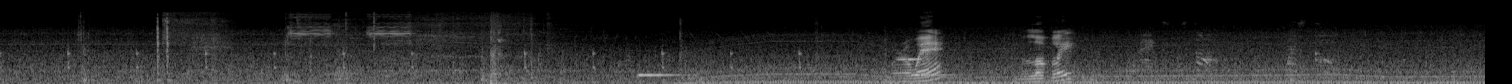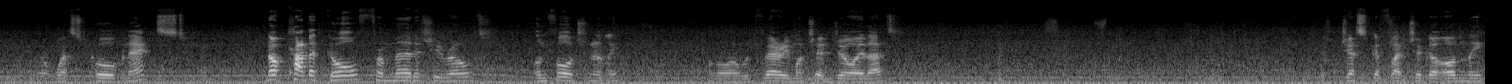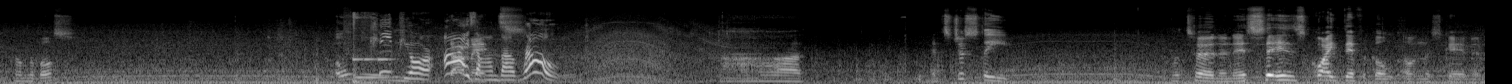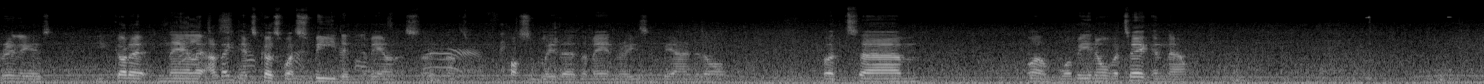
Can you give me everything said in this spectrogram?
We're away. Lovely. West Cove next. Not Cabot Cove from Murder She Wrote, unfortunately. Although I would very much enjoy that. Jessica Fletcher got on the on the bus. Oh, Keep your eyes it. on the road. Ah, it's just the the turning is is quite difficult on this game. It really is. You've got to nail it. I think it's because we're speeding, to be honest. I think that's possibly the the main reason behind it all. But um, well, we're being overtaken now.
